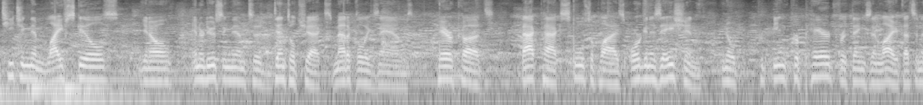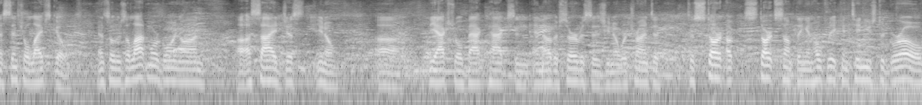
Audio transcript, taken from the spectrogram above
teaching them life skills, you know, introducing them to dental checks, medical exams, haircuts backpacks, school supplies, organization, you know, being prepared for things in life. That's an essential life skill. And so there's a lot more going on uh, aside just, you know, uh, the actual backpacks and, and, other services. You know, we're trying to, to start start something, and hopefully it continues to grow,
